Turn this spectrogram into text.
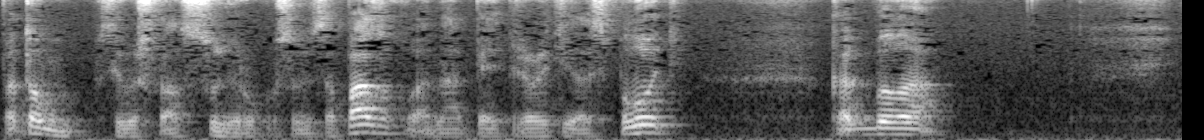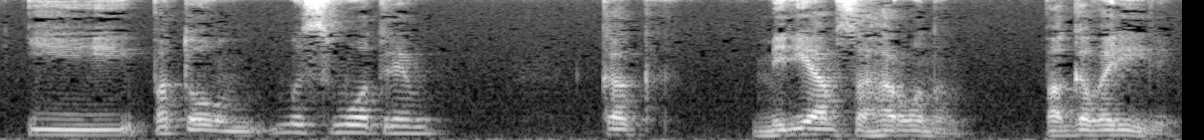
Потом Всевышний сказал, сунь руку свою за пазуху, она опять превратилась в плоть, как была. И потом мы смотрим, как Мирьям с Агароном поговорили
